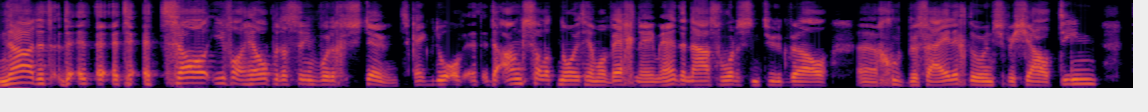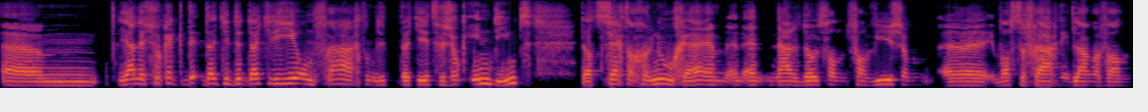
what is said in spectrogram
Nou, het, het, het, het, zal in ieder geval helpen dat ze erin worden gesteund. Kijk, ik bedoel, de angst zal het nooit helemaal wegnemen. Hè. Daarnaast worden ze natuurlijk wel uh, goed beveiligd door een speciaal team. Um, ja, dus zo, kijk, dat je, dat je er hier om vraagt, dat je dit verzoek indient, dat zegt al genoeg. Hè. En, en, en na de dood van, van Wiersum uh, was de vraag niet langer van,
